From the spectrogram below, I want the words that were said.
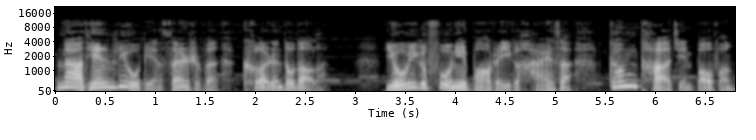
那天六点三十分，客人都到了。有一个妇女抱着一个孩子，刚踏进包房，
